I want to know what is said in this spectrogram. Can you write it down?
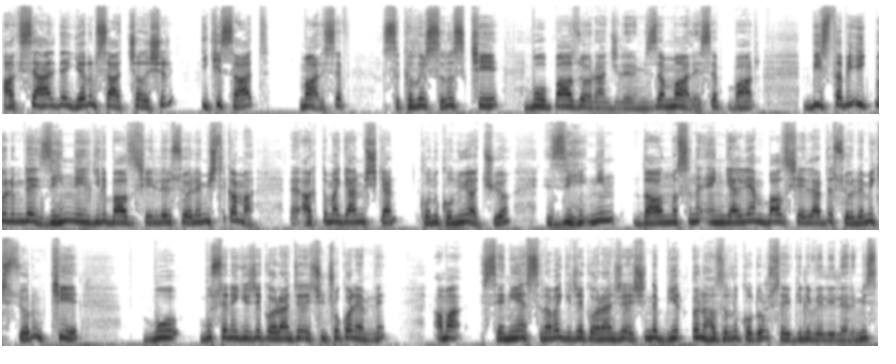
Aksi halde yarım saat çalışır, iki saat maalesef sıkılırsınız ki bu bazı öğrencilerimizde maalesef var. Biz tabii ilk bölümde zihinle ilgili bazı şeyleri söylemiştik ama e, aklıma gelmişken konu konuyu açıyor. Zihnin dağılmasını engelleyen bazı şeyler de söylemek istiyorum ki bu bu sene girecek öğrenciler için çok önemli. Ama seneye sınava girecek öğrenciler için de bir ön hazırlık olur sevgili velilerimiz.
